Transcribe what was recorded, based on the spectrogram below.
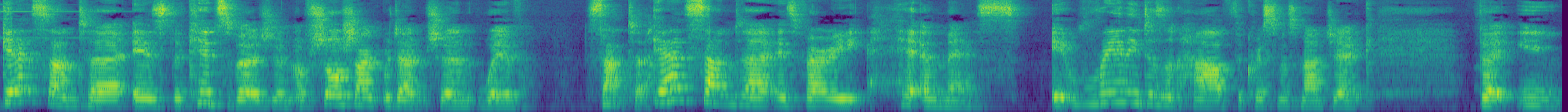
Get Santa is the kids version of Shawshank Redemption with Santa. Get Santa is very hit and miss. It really doesn't have the Christmas magic that you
